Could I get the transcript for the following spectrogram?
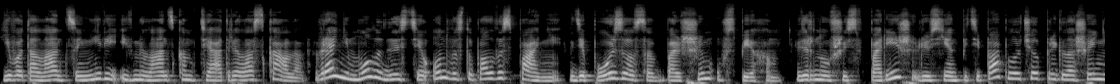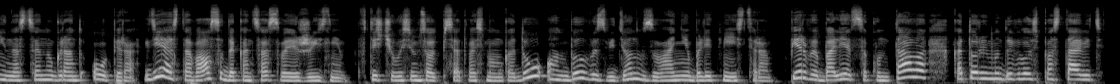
Его талант ценили и в Миланском театре Ласкала. В ранней молодости он выступал в Испании, где пользовался большим успехом. Вернувшись в Париж, Люсьен Петипа получил приглашение на сцену Гранд-Опера, где и оставался до конца своей жизни. В 1858 году он был возведен в звание балетмейстера. Первый балет Сакунтала, который ему довелось поставить,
